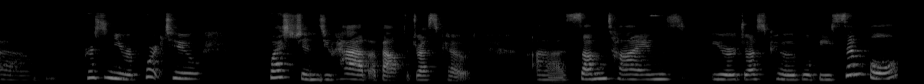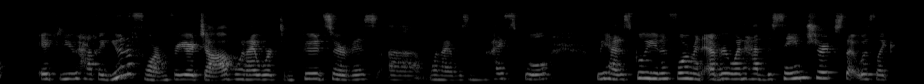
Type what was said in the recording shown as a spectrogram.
um, person you report to questions you have about the dress code. Uh, sometimes your dress code will be simple if you have a uniform for your job. When I worked in food service, uh, when I was in high school, we had a school uniform and everyone had the same shirts that was like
